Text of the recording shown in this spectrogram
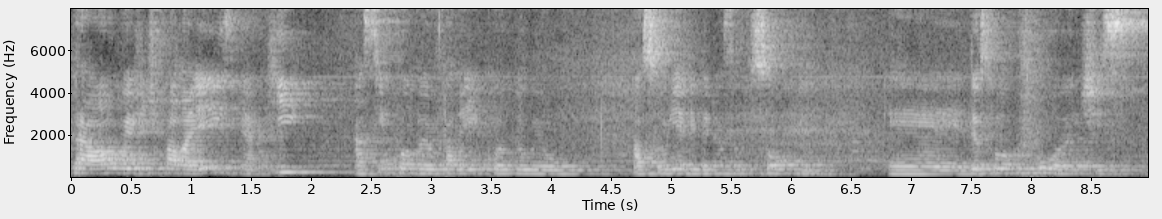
para algo e a gente fala, eis-me aqui, assim quando eu falei, quando eu assumi a liderança do Song, é, Deus falou comigo antes.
